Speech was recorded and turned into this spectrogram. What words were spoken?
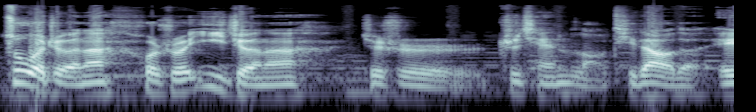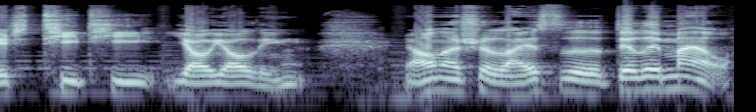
作者呢，或者说译者呢，就是之前老提到的 H T T 幺幺零，然后呢是来自 Daily Mail，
